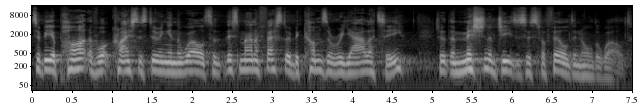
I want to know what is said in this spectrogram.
to be a part of what Christ is doing in the world so that this manifesto becomes a reality, so that the mission of Jesus is fulfilled in all the world.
